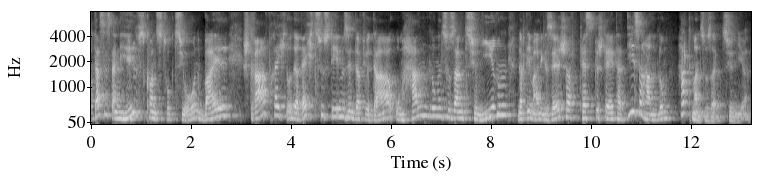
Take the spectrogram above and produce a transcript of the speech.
das ist eine Hilfskonstruktion, weil Strafrecht oder Rechtssysteme sind dafür da, um Handlungen zu sanktionieren, nachdem eine Gesellschaft festgestellt hat, diese Handlung hat man zu sanktionieren.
